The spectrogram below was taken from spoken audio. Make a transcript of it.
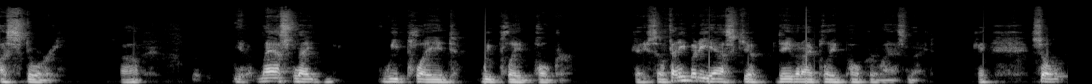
a story, uh, you know, last night we played we played poker. Okay, so if anybody asks you, Dave and I played poker last night. Okay, so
